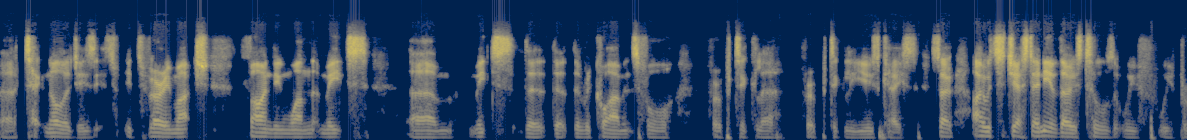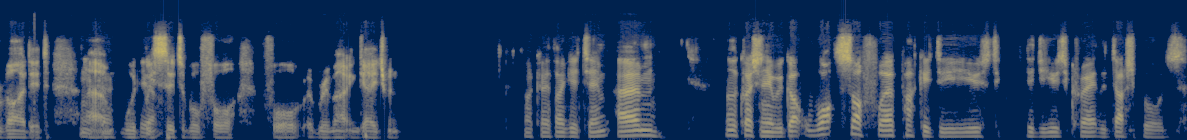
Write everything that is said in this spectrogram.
uh, technologies. It's it's very much finding one that meets um, meets the, the, the requirements for for a particular for a particular use case. So I would suggest any of those tools that we've we've provided okay. would yeah. be suitable for for remote engagement. Okay, thank you, Tim. Um, Another question here we've got, what software package do you use to, did you use to create the dashboards?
